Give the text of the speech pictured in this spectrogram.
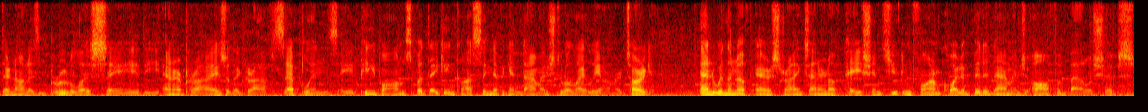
They're not as brutal as, say, the Enterprise or the Graf Zeppelin's AP bombs, but they can cause significant damage to a lightly armored target. And with enough airstrikes and enough patience, you can farm quite a bit of damage off of battleships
